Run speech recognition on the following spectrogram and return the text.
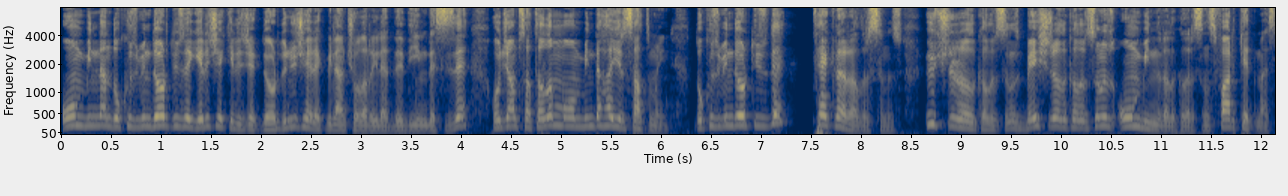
10.000'den 9400'e geri çekilecek 4. çeyrek bilançolarıyla dediğimde size hocam satalım mı 10.000'de? Hayır satmayın. 9400'de tekrar alırsınız. 3 liralık alırsınız, 5 liralık alırsınız, 10 bin liralık alırsınız fark etmez.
